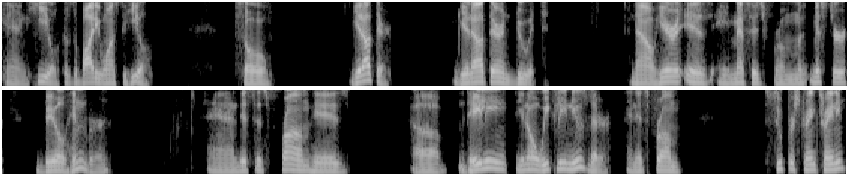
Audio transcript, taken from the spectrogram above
can heal because the body wants to heal. So get out there, get out there and do it. Now, here is a message from Mr. Bill Hinbern. And this is from his uh, daily, you know, weekly newsletter. And it's from Super Strength Training.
